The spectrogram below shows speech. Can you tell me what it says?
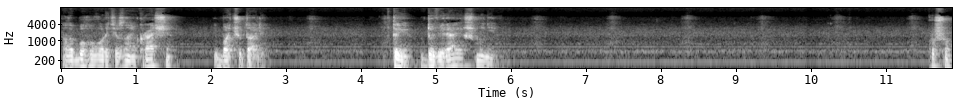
Але Бог говорить, я знаю краще і бачу далі. Ти довіряєш мені. Прошу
